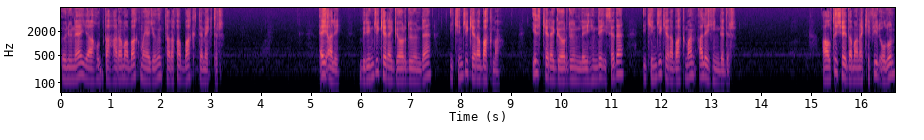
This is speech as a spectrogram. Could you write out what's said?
önüne yahut da harama bakmayacağın tarafa bak demektir. Ey Ali! Birinci kere gördüğünde ikinci kere bakma. İlk kere gördüğün lehinde ise de ikinci kere bakman aleyhindedir. Altı şeyde bana kefil olun,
